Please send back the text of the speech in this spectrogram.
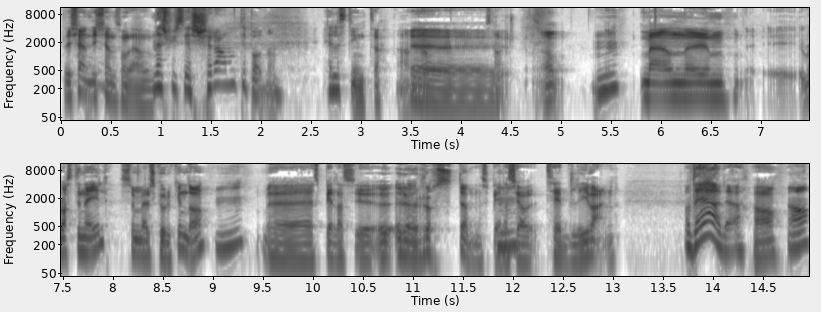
Det, känns, det känns som det. När ska vi se Schramm till podden? Helst inte. Ja, bra. Eh, Snart. ja. Mm. Men eh, Rusty Nail, som är skurken då, Mm. eh, spelas ju, eller rösten spelas ju av Ted Levine. Och det är det? Ja. Ja.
